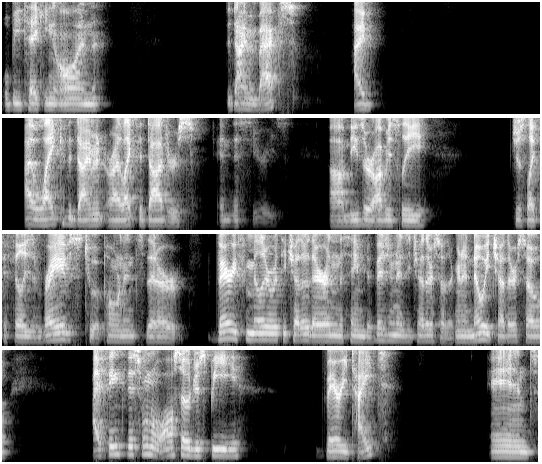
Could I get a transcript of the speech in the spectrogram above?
will be taking on the Diamondbacks. I I like the Diamond or I like the Dodgers in this series. Um, these are obviously just like the Phillies and Braves, two opponents that are very familiar with each other. They're in the same division as each other, so they're going to know each other. So I think this one will also just be very tight. And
